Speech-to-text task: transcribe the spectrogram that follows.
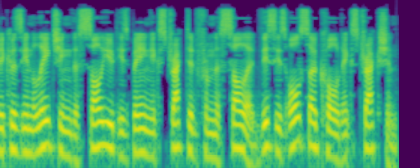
Because in leaching the solute is being extracted from the solid this is also called extraction.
